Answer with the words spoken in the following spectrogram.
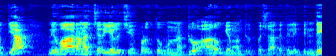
మధ్య నివారణ చర్యలు చేపడుతూ ఉన్నట్లు ఆరోగ్య మంత్రిత్వ శాఖ తెలిపింది.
